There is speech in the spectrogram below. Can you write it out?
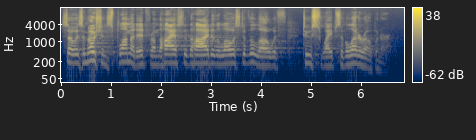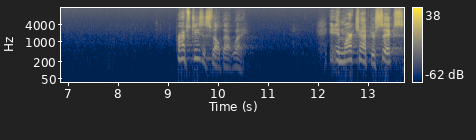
So his emotions plummeted from the highest of the high to the lowest of the low with two swipes of a letter opener. Perhaps Jesus felt that way. In Mark chapter 6,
